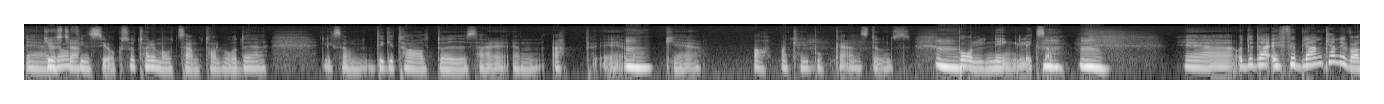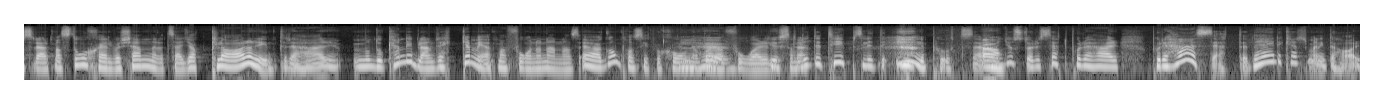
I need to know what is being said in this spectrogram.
Eh, Just jag det. finns ju också och tar emot samtal både liksom digitalt och i så här en app. Eh, Mm. Och eh, ja, man kan ju boka en stunds Mm. bollning liksom. Eh, och det där, för ibland kan det vara så att man står själv och känner att så här, jag klarar inte det här. Men då kan det ibland räcka med att man får någon annans ögon på en situation och bara får liksom, lite tips, lite input. Så här, Ja. men just har du sett på det här på det här sättet? Nej, det kanske man inte har.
